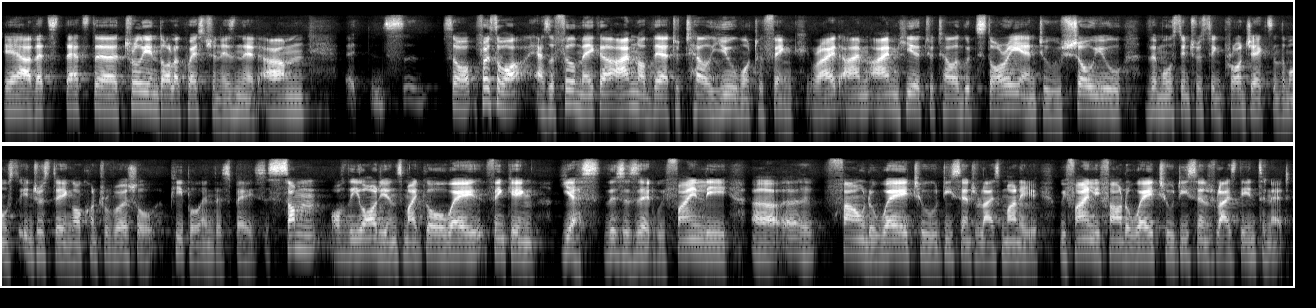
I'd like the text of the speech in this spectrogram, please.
yeah, that's, that's the trillion dollar question, isn't it? Um, so first of all, as a filmmaker, I'm not there to tell you what to think, right? I'm, I'm here to tell a good story and to show you the most interesting projects and the most interesting or controversial people in this space. Some of the audience might go away thinking, yes, this is it. We finally uh, uh, found a way to decentralize money. We finally found a way to decentralize the internet.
